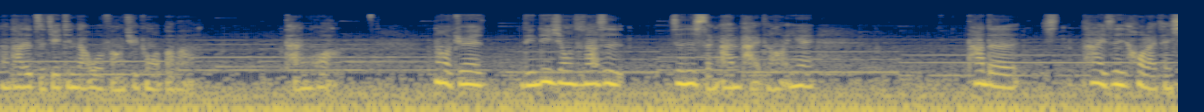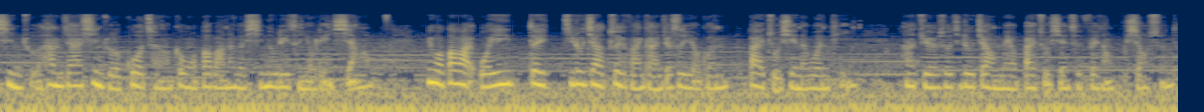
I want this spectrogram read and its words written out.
那他就直接进到卧房去跟我爸爸谈话。那我觉得林弟兄是他是真是神安排的哈，因为他的他也是后来才信主的。他们家信主的过程跟我爸爸那个心路历程有点像哦。因为我爸爸唯一对基督教最反感就是有关拜祖先的问题，他觉得说基督教没有拜祖先是非常不孝顺的。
